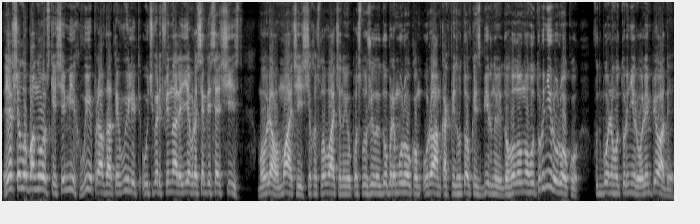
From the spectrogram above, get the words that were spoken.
Якщо Лобановський ще міг виправдати виліт у чвертьфіналі Євро-76, мовляв, матчі з Чехословаччиною послужили добрим уроком у рамках підготовки збірної до головного турніру року, футбольного турніру Олімпіади,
